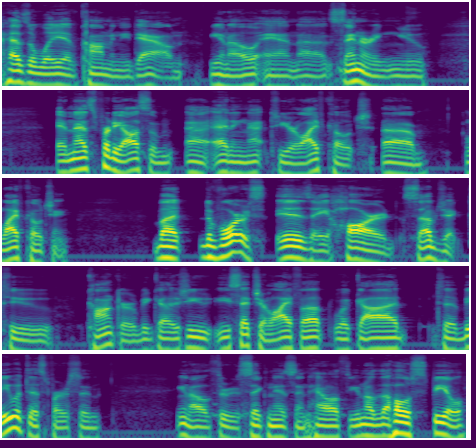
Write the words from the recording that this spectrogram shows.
has a way of calming you down you know and uh, centering you and that's pretty awesome uh, adding that to your life coach um, life coaching but divorce is a hard subject to conquer because you you set your life up with God to be with this person, you know, through sickness and health, you know, the whole spiel.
